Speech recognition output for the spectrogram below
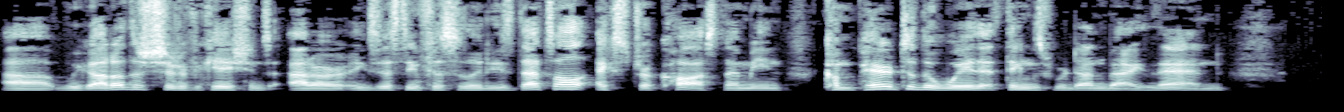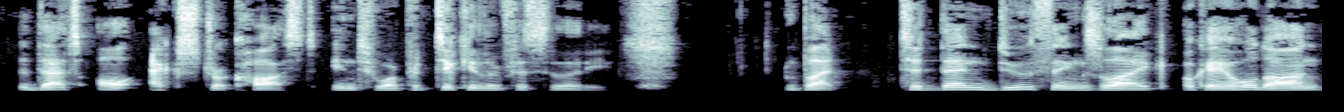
Uh, we got other certifications at our existing facilities. That's all extra cost. I mean, compared to the way that things were done back then, that's all extra cost into our particular facility. But to then do things like, okay, hold on,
